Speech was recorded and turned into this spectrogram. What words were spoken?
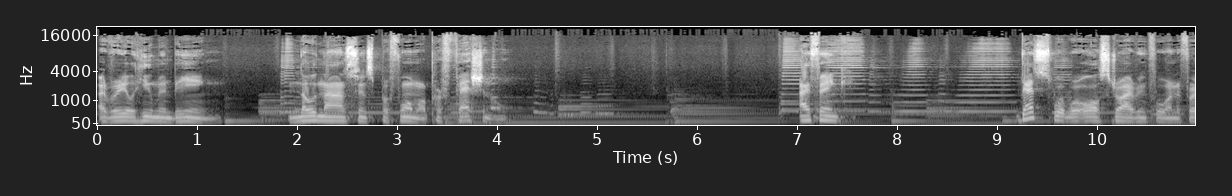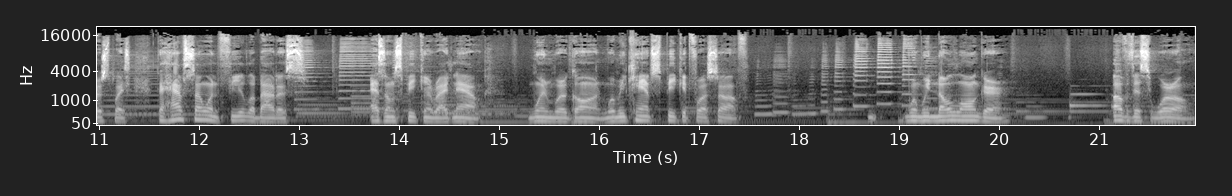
a real human being, no nonsense performer, professional. I think that's what we're all striving for in the first place to have someone feel about us as I'm speaking right now when we're gone, when we can't speak it for ourselves, when we're no longer of this world.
